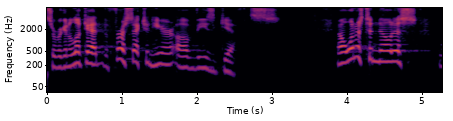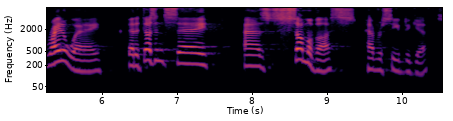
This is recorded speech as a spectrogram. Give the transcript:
So we're going to look at the first section here of these gifts. Now, I want us to notice right away that it doesn't say, as some of us have received a gift,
